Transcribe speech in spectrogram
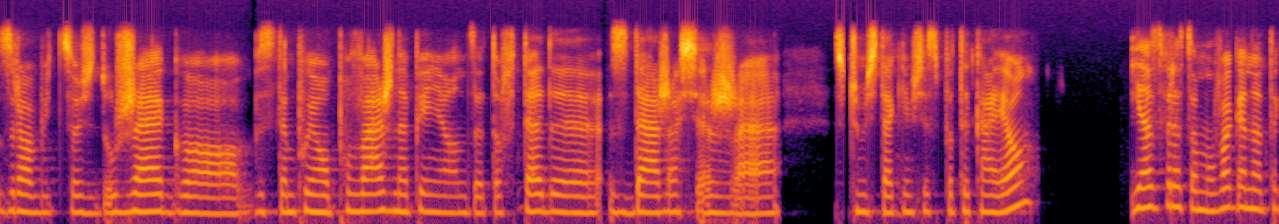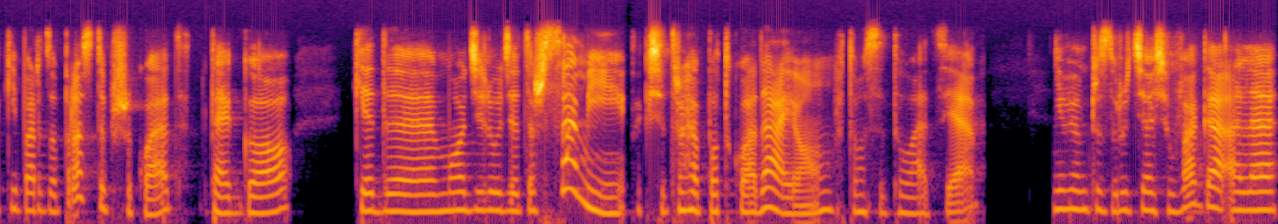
zrobić coś dużego, występują poważne pieniądze, to wtedy zdarza się, że z czymś takim się spotykają. Ja zwracam uwagę na taki bardzo prosty przykład tego, kiedy młodzi ludzie też sami tak się trochę podkładają w tą sytuację. Nie wiem, czy zwróciłaś uwagę, ale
